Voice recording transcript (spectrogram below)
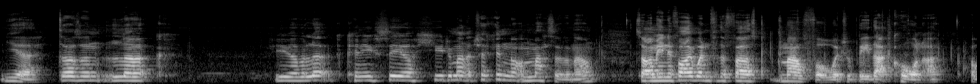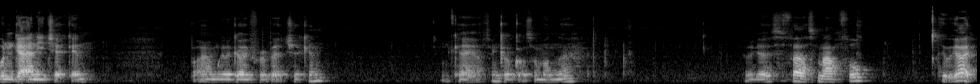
Yeah, doesn't look if you have a look, can you see a huge amount of chicken? Not a massive amount. So I mean, if I went for the first mouthful, which would be that corner, I wouldn't get any chicken. But I'm going to go for a bit of chicken. Okay, I think I've got some on there. Here we go, it's the first mouthful. Here we go.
